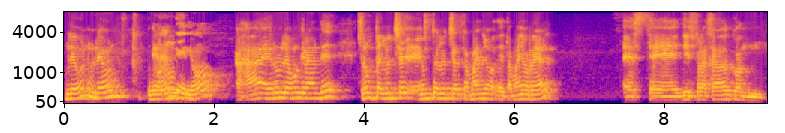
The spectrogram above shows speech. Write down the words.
León, un león. Grande, ¿no? Ajá, era un león grande, era un peluche, un peluche de tamaño, de tamaño real, este, disfrazado con,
